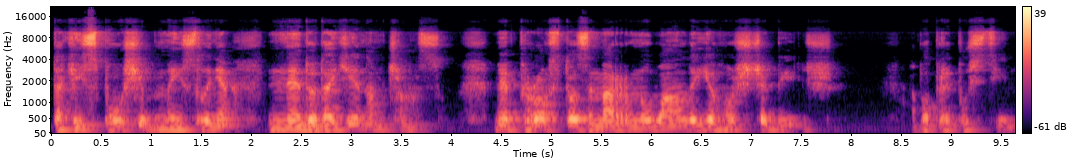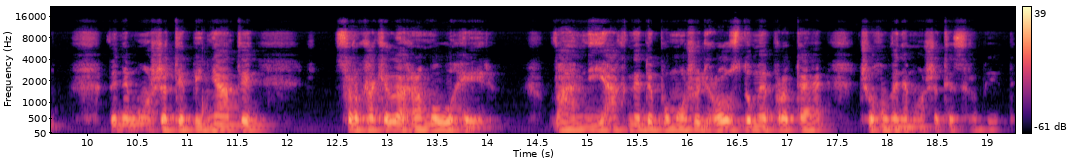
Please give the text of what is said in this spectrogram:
Такий спосіб мислення не додає нам часу. Ми просто змарнували його ще більше. Або припустімо, ви не можете підняти 40-кілограмову гирю. Вам ніяк не допоможуть роздуми про те, чого ви не можете зробити.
